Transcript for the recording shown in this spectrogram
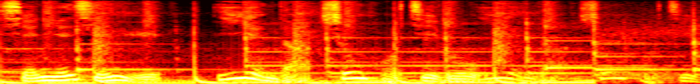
闲言闲语，伊人的生活记录，的生活记录。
